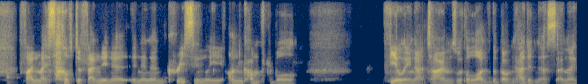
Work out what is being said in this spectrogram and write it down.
find myself defending it in an increasingly uncomfortable feeling at times with a lot of the boneheadedness. And I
